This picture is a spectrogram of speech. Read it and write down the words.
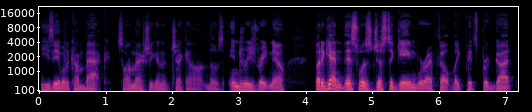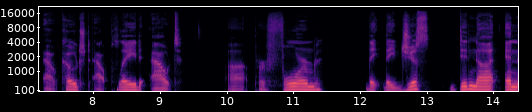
he's able to come back. So I'm actually going to check on those injuries right now. But again, this was just a game where I felt like Pittsburgh got out coached, outplayed, out uh, performed. They they just did not and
